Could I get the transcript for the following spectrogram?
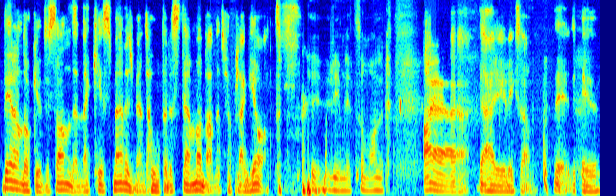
Det rann dock ut i sanden när Kiss Management hotade stämma bandet för plagiat. Det är rimligt som vanligt. Ja, ja, ja. Det här är ju liksom... Det, det är ju,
